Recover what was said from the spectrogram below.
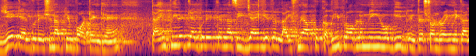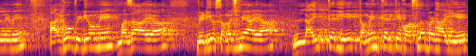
ये कैलकुलेशन आपकी इंपॉर्टेंट हैं। टाइम पीरियड कैलकुलेट करना सीख जाएँगे तो लाइफ में आपको कभी प्रॉब्लम नहीं होगी इंटरेस्ट ऑन ड्राइंग निकालने में। आई होप वीडियो में मज़ा आया। वीडियो समझ में आया। लाइक करिए कमेंट करके हौसला बढ़ाइए।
